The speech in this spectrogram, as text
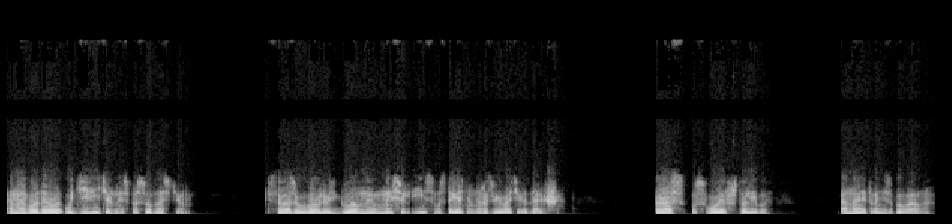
Она обладала удивительной способностью сразу улавливать главную мысль и самостоятельно развивать ее дальше. Раз усвоив что-либо, она этого не забывала.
